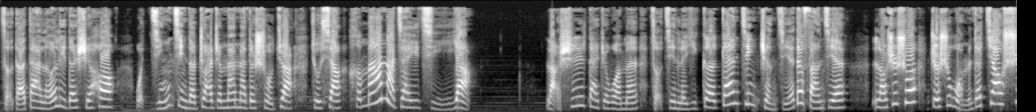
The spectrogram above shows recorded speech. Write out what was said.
走到大楼里的时候。我紧紧地抓着妈妈的手绢，就像和妈妈在一起一样。老师带着我们走进了一个干净整洁的房间。老师说：“这是我们的教室。”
